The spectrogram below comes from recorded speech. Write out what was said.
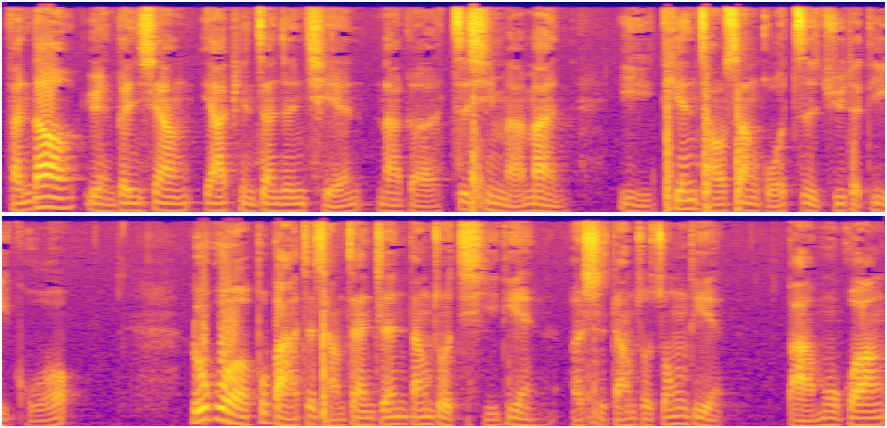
反倒远更像鸦片战争前那个自信满满、以天朝上国自居的帝国。如果不把这场战争当作起点，而是当作终点，把目光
